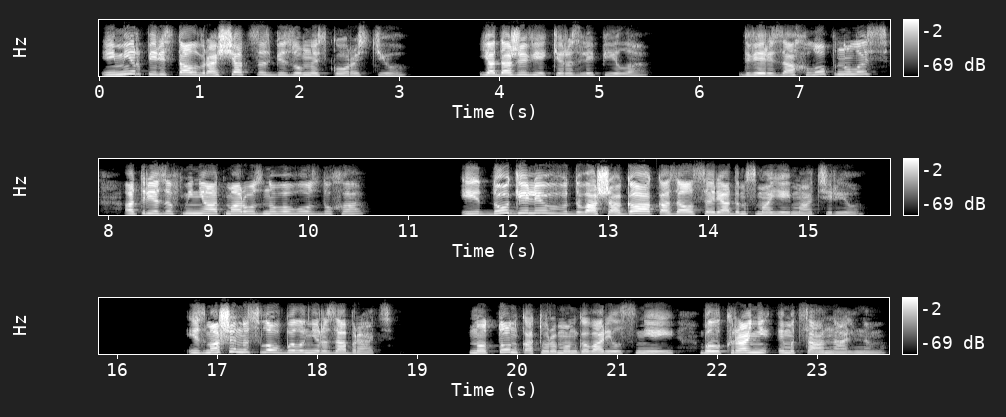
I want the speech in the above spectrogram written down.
и мир перестал вращаться с безумной скоростью. Я даже веки разлепила. Дверь захлопнулась, отрезав меня от морозного воздуха, и Догилев в два шага оказался рядом с моей матерью. Из машины слов было не разобрать, но тон, которым он говорил с ней, был крайне эмоциональным.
